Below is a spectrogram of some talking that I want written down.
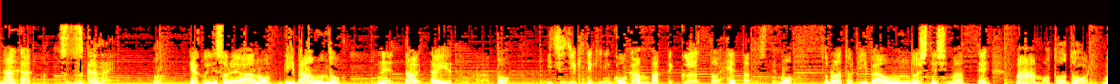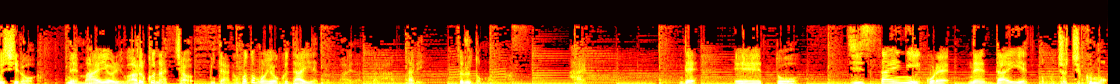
長く続かない。うん。逆にそれはあの、リバウンド、ね、ダイエット、一時期的にこう頑張ってぐーっと減ったとしても、その後リバウンドしてしまって、まあ元通り、むしろね、前より悪くなっちゃうみたいなこともよくダイエットの場合だったらあったりすると思います。はい。で、えー、っと、実際にこれね、ダイエットも貯蓄も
